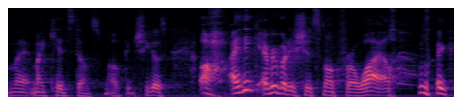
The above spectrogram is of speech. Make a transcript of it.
my my kids don't smoke, and she goes, "Oh, I think everybody should smoke for a while." Like,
